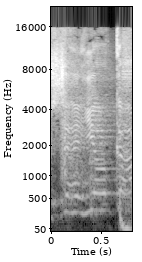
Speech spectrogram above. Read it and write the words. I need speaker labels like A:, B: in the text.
A: You say you're. gone.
